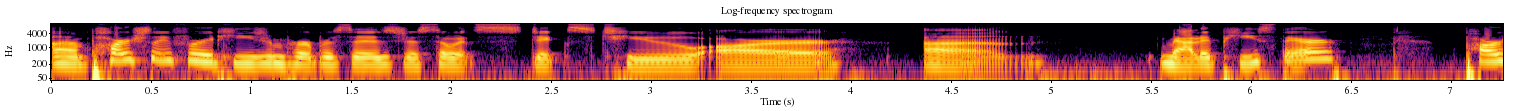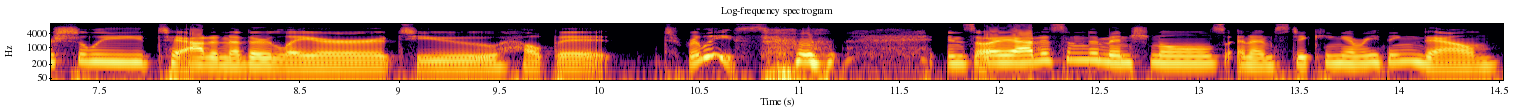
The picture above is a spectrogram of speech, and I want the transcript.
um, partially for adhesion purposes, just so it sticks to our um, matted piece there, partially to add another layer to help it to release. and so I added some dimensionals and I'm sticking everything down.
